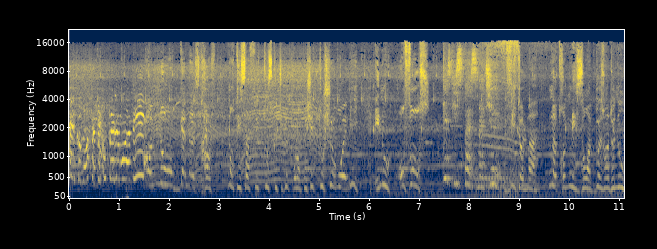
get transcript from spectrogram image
Elle commence à découper le Moabi. Oh non, catastrophe. Non, Tessa, fais tout ce que tu peux pour l'empêcher de toucher au Moabi. Et nous, on fonce. Qu'est-ce qui se passe, Mathieu? Vite, Olma Notre maison a besoin de nous.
